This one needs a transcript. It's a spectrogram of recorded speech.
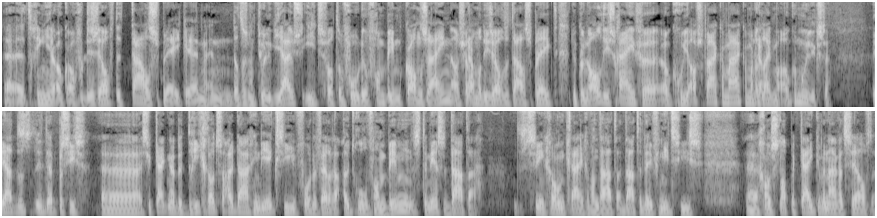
het ging hier ook over dezelfde taal spreken. En, en dat is natuurlijk juist iets wat een voordeel van BIM kan zijn. Als je allemaal diezelfde taal spreekt, dan kunnen al die schijven ook goede afspraken maken. Maar dat Ja. lijkt me ook het moeilijkste. Ja, dat dat- precies. Eh, als je kijkt naar de drie grootste uitdagingen die ik zie voor de verdere uitrol van BIM, is ten eerste data. Synchroon krijgen van data, datadefinities. eh gewoon snappen, kijken we naar hetzelfde.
